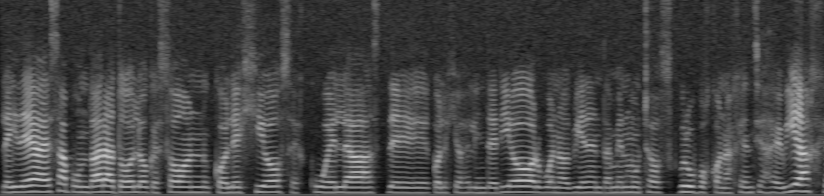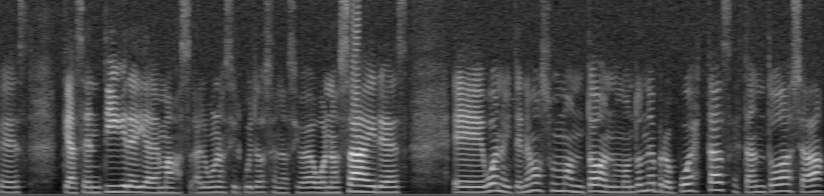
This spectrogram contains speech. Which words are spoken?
la idea es apuntar a todo lo que son colegios, escuelas de colegios del interior. Bueno, vienen también muchos grupos con agencias de viajes que hacen Tigre y además algunos circuitos en la ciudad de Buenos Aires. Eh, bueno, y tenemos un montón, un montón de propuestas, están todas ya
